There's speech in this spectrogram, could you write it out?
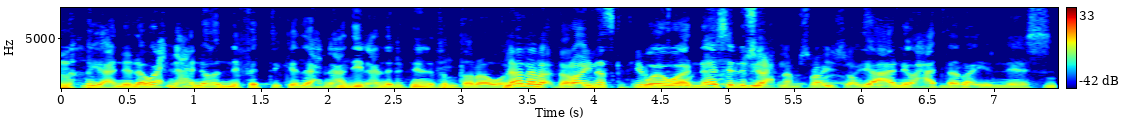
يعني لو إحنا هنقعد نفت كده إحنا قاعدين إحنا الاثنين في الطراوة. لا لا لا ده رأي ناس كتير والناس اللي مش إحنا مش رأي شخصي يعني وحتى رأي الناس.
